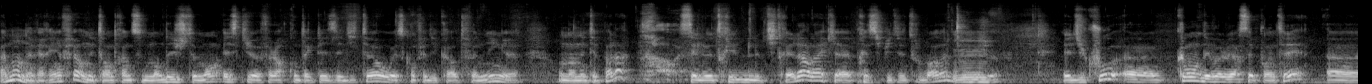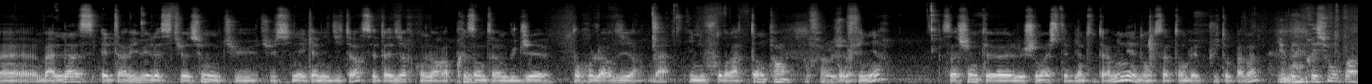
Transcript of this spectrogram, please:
Ah non, on n'avait rien fait. On était en train de se demander justement est-ce qu'il va falloir contacter les éditeurs ou est-ce qu'on fait du crowdfunding Euh, On n'en était pas là. Ah ouais. C'est le, tri- le petit trailer là qui a précipité tout le bordel. Et du coup, euh, quand Devolver s'est pointé, euh, bah là est arrivée la situation où tu, tu signes avec un éditeur, c'est-à-dire qu'on leur a présenté un budget pour leur dire bah, il nous faudra tant Temps pour faire le jeu. pour finir, sachant que le chômage était bientôt terminé, donc ça tombait plutôt pas mal. Il y avait une pression ou pas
